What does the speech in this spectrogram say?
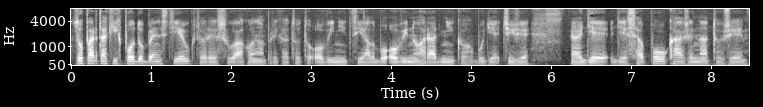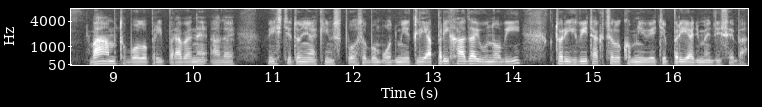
zo pár takých podobenstiev, ktoré sú ako napríklad toto o vinici alebo o vinohradníkoch bude. Čiže eh, kde, kde sa poukáže na to, že vám to bolo pripravené, ale vy ste to nejakým spôsobom odmietli a prichádzajú noví, ktorých vy tak celkom neviete prijať medzi seba.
